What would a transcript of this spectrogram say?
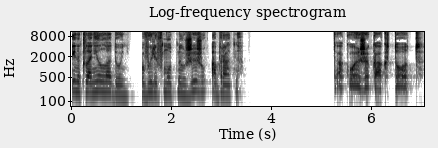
и наклонил ладонь, вылив мутную жижу обратно. «Такой же, как тот,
